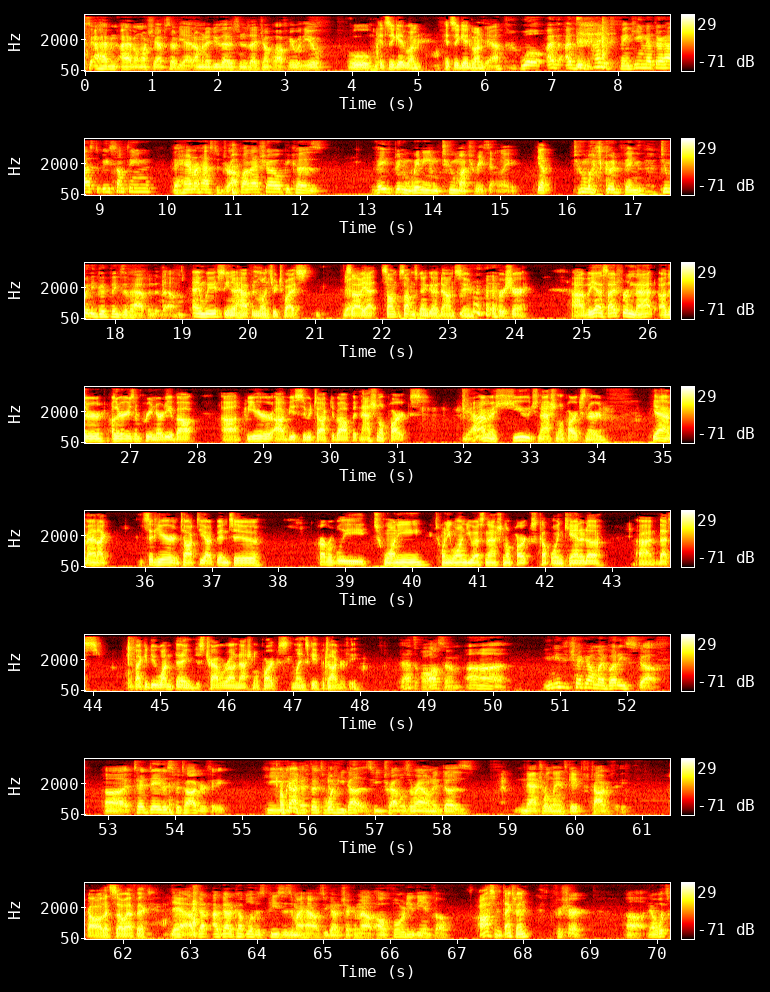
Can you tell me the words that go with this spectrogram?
See, I haven't I haven't watched the episode yet. I'm gonna do that as soon as I jump off here with you. Ooh, it's a good one. It's a good one. Yeah. Well, I've I've been kind of thinking that there has to be something the hammer has to drop on that show because they've been winning too much recently. Yep. Too much good things. Too many good things have happened to them. And we've seen it happen once or twice. Yeah. So yeah, some, something's gonna go down soon for sure. Uh, but yeah, aside from that, other other areas I'm pretty nerdy about. Uh, beer, obviously we talked about, but national parks. Yeah. I'm a huge national parks nerd. Yeah, man, I can sit here and talk to you. I've been to probably 20, 21 U.S. national parks, couple in Canada. Uh, that's if I could do one thing, just travel around national parks, landscape photography. That's awesome. Uh, you need to check out my buddy's stuff. Uh, Ted Davis Photography. He Okay. that, that's what he does. He travels around and does natural landscape photography. Oh, that's so epic. Yeah, I've got I've got a couple of his pieces in my house. You got to check them out. I'll forward you the info Awesome, thanks, man. for sure. Uh, now, what's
